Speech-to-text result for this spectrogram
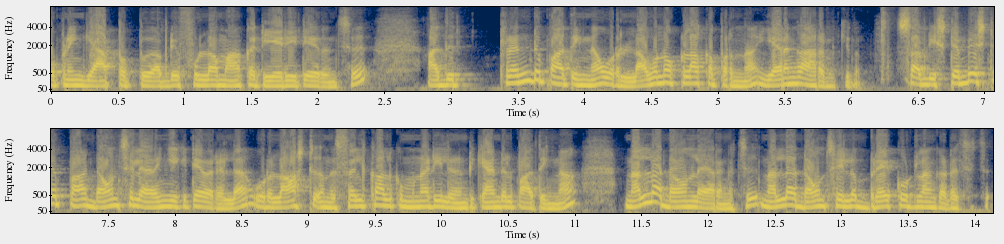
ஓப்பனிங் கேப் அப் அப்படியே ஃபுல்லாக மார்க்கெட் ஏறிட்டே இருந்துச்சு. அது ட்ரெண்டு பார்த்தீங்கன்னா ஒரு லெவன் ஓ கிளாக் அப்புறம் தான் இறங்க ஆரம்பிக்குது. ஸோ அப்படி ஸ்டெப் பை ஸ்டெப்பாக டவுன் சைடில் இறங்கிக்கிட்டே வரல. ஒரு லாஸ்ட் அந்த செல் காலுக்கு முன்னாடி ரெண்டு கேண்டில் பார்த்தீங்கன்னா நல்லா டவுனில் இறங்குச்சு. நல்லா டவுன் சைடில் பிரேக் அவுட்லாம் கிடச்சிச்சு.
